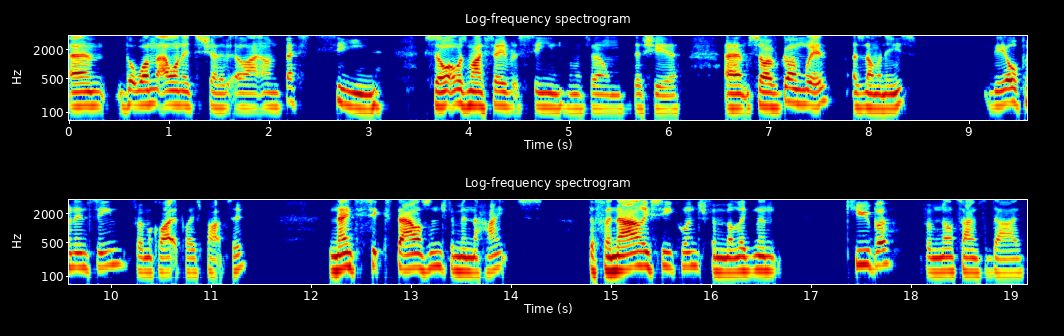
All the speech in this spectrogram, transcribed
um, but one that I wanted to shed a bit of light on best scene. So, what was my favorite scene from a film this year? Um, so I've gone with as nominees the opening scene from A Quiet Place Part Two, 96,000 from In the Heights, the finale sequence from Malignant, Cuba from No Time to Die,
